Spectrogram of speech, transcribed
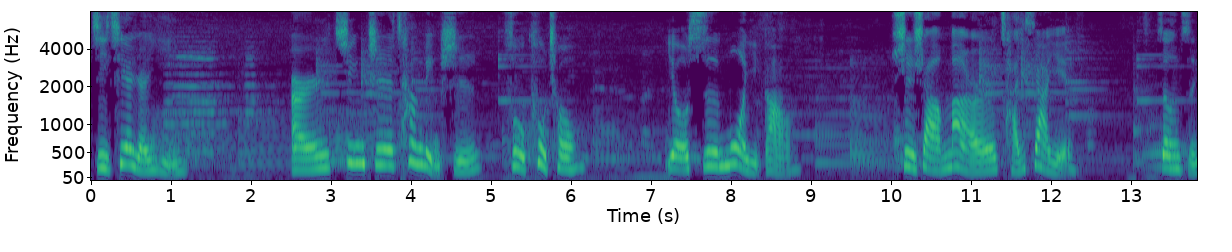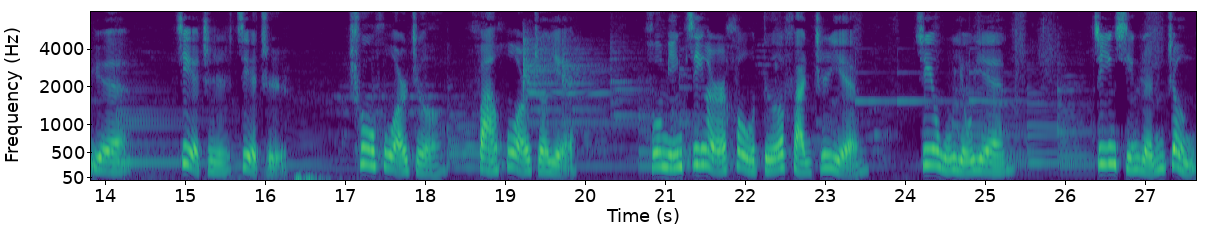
几千人矣。而君之仓廪实，复库充，有司莫以告。世上慢而残下也。”曾子曰。戒之，戒之！出乎尔者，反乎尔者也。夫民今而后得反之也。君无尤焉。今行仁政，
